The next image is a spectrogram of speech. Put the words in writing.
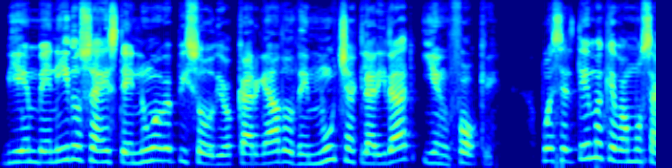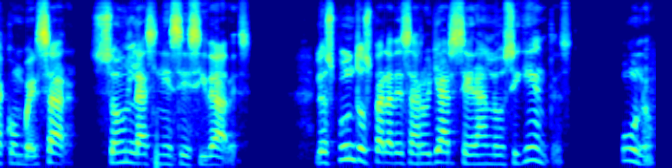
Bienvenidos a este nuevo episodio cargado de mucha claridad y enfoque, pues el tema que vamos a conversar son las necesidades. Los puntos para desarrollar serán los siguientes. 1.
